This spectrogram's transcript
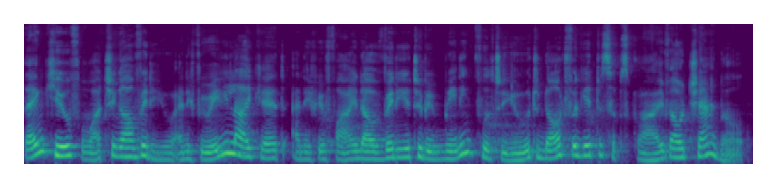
Thank you for watching our video. And if you really like it and if you find our video to be meaningful to you, do not forget to subscribe our channel.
